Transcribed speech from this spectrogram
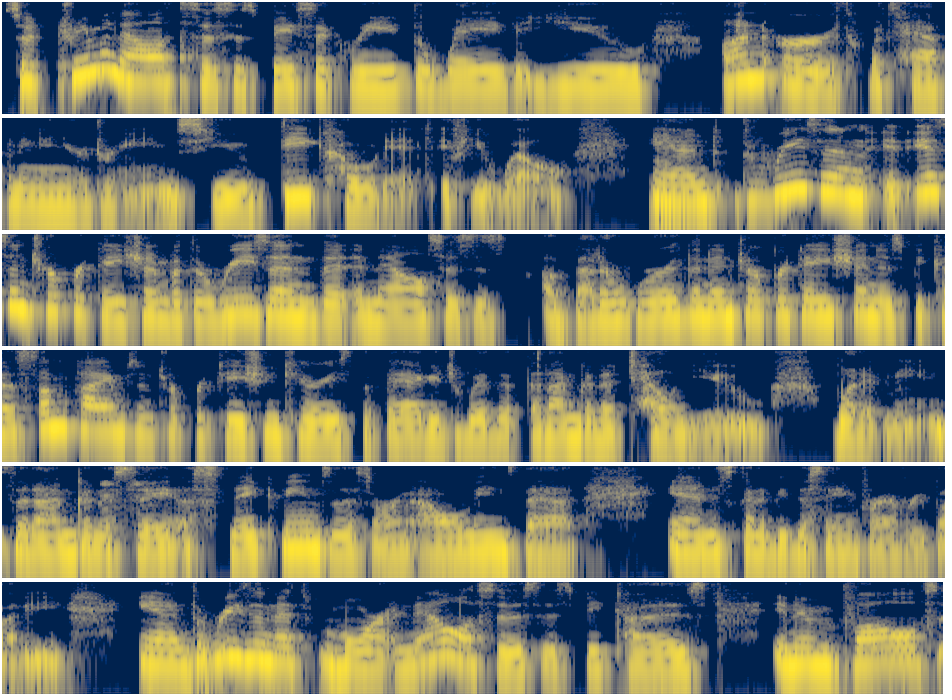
So, dream analysis is basically the way that you unearth what's happening in your dreams. You decode it, if you will. Mm-hmm. And the reason it is interpretation, but the reason that analysis is a better word than interpretation is because sometimes interpretation carries the baggage with it that I'm going to tell you what it means, that I'm going to say a snake means this or an owl means that, and it's going to be the same for everybody. And the reason it's more analysis is because it involves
